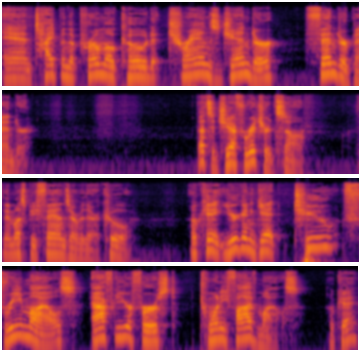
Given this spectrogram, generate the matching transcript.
and type in the promo code transgender fender bender. That's a Jeff Richards song. They must be fans over there. Cool. Okay, you're going to get two free miles after your first 25 miles. Okay?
